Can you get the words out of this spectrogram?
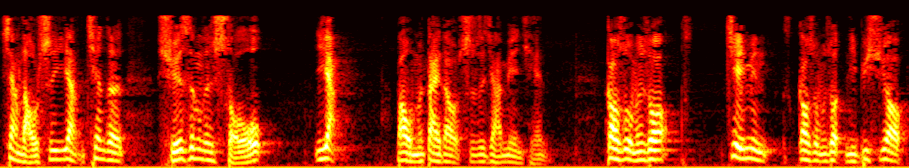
像老师一样牵着学生的手一样，把我们带到十字架面前，告诉我们说，诫命告诉我们说，你必须要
